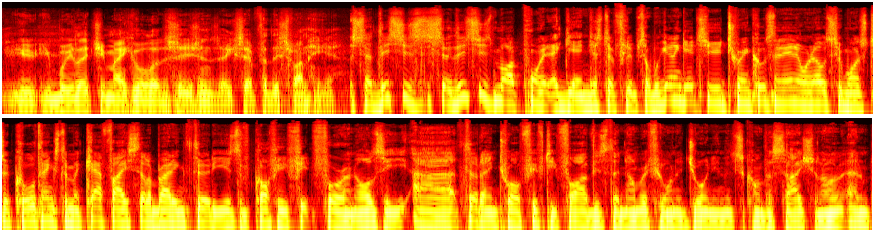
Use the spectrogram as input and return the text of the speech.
you, we let you make all the decisions except for this one here. So this is so this is my point again. Just to flip, so we're going to get to you, Twinkles, and anyone else who wants to call. Thanks to McCafe celebrating 30 years of coffee fit for an Aussie. Uh, 13 12 55 is the number if you want to join in this conversation. And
